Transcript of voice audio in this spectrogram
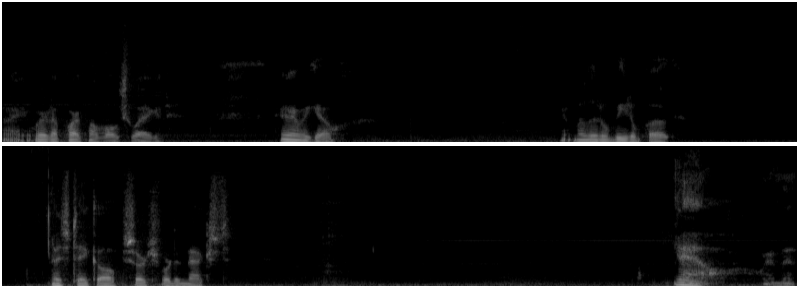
Alright, where did I park my Volkswagen? There we go. Got my little beetle bug. Let's take off, search for the next. Now, wait a minute.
